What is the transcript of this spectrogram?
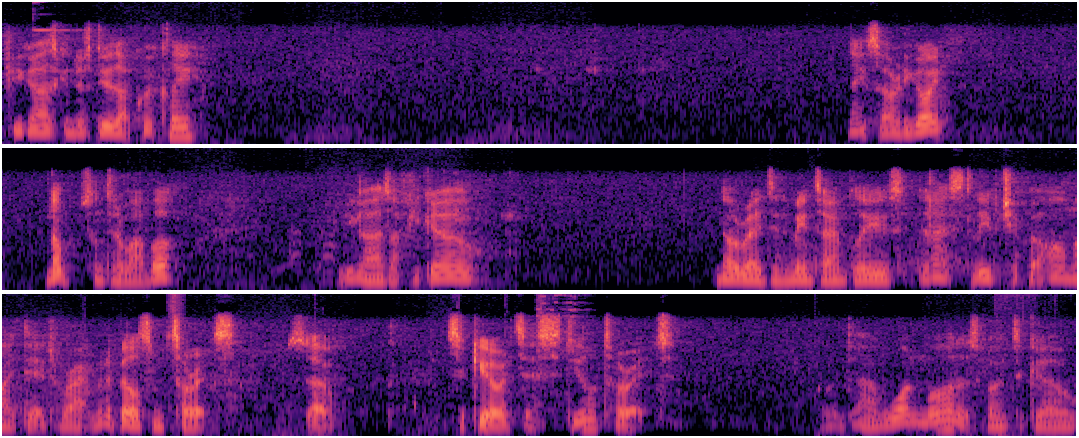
If you guys can just do that quickly. Nate's already going. Nope, something on my bow. You guys off you go. No raids in the meantime please. Did I leave Chip at home? I did. Right, I'm going to build some turrets. So, security, steel turret. Going to have one more that's going to go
